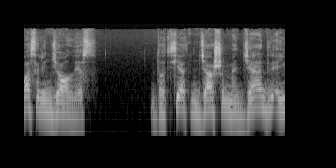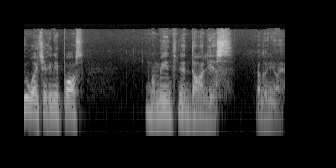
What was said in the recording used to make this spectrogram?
pas ringjalljes do të jetë ngjashëm me gjendjen e juaj që keni pasë në momentin e daljes nga dunjaja.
